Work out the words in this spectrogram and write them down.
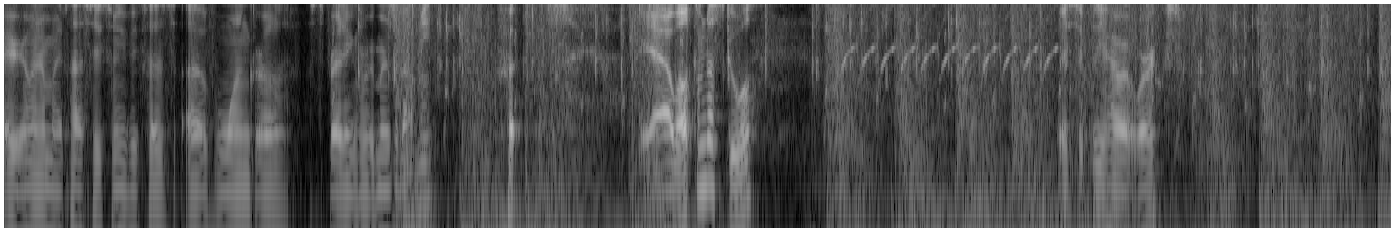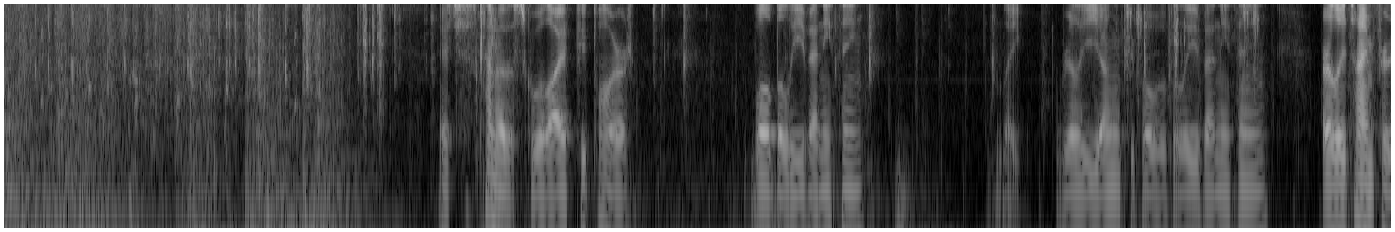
Everyone in my class hates me because of one girl spreading rumors about me. yeah, welcome to school. Basically how it works. It's just kind of the school life. People are will believe anything. Like really young people will believe anything. Early time for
